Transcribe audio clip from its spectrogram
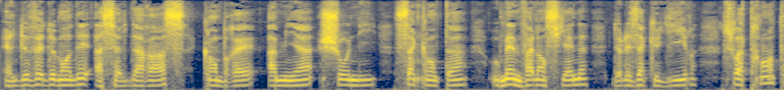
Elles devaient demander à celles d'Arras, Cambrai, Amiens, Chauny, Saint-Quentin ou même Valenciennes de les accueillir, soit trente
